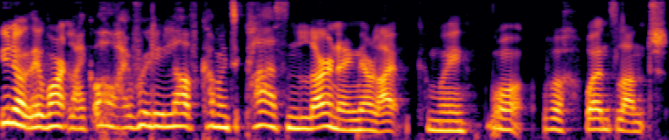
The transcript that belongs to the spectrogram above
you know, they weren't like, oh, I really love coming to class and learning. They're like, can we, what, when's lunch?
